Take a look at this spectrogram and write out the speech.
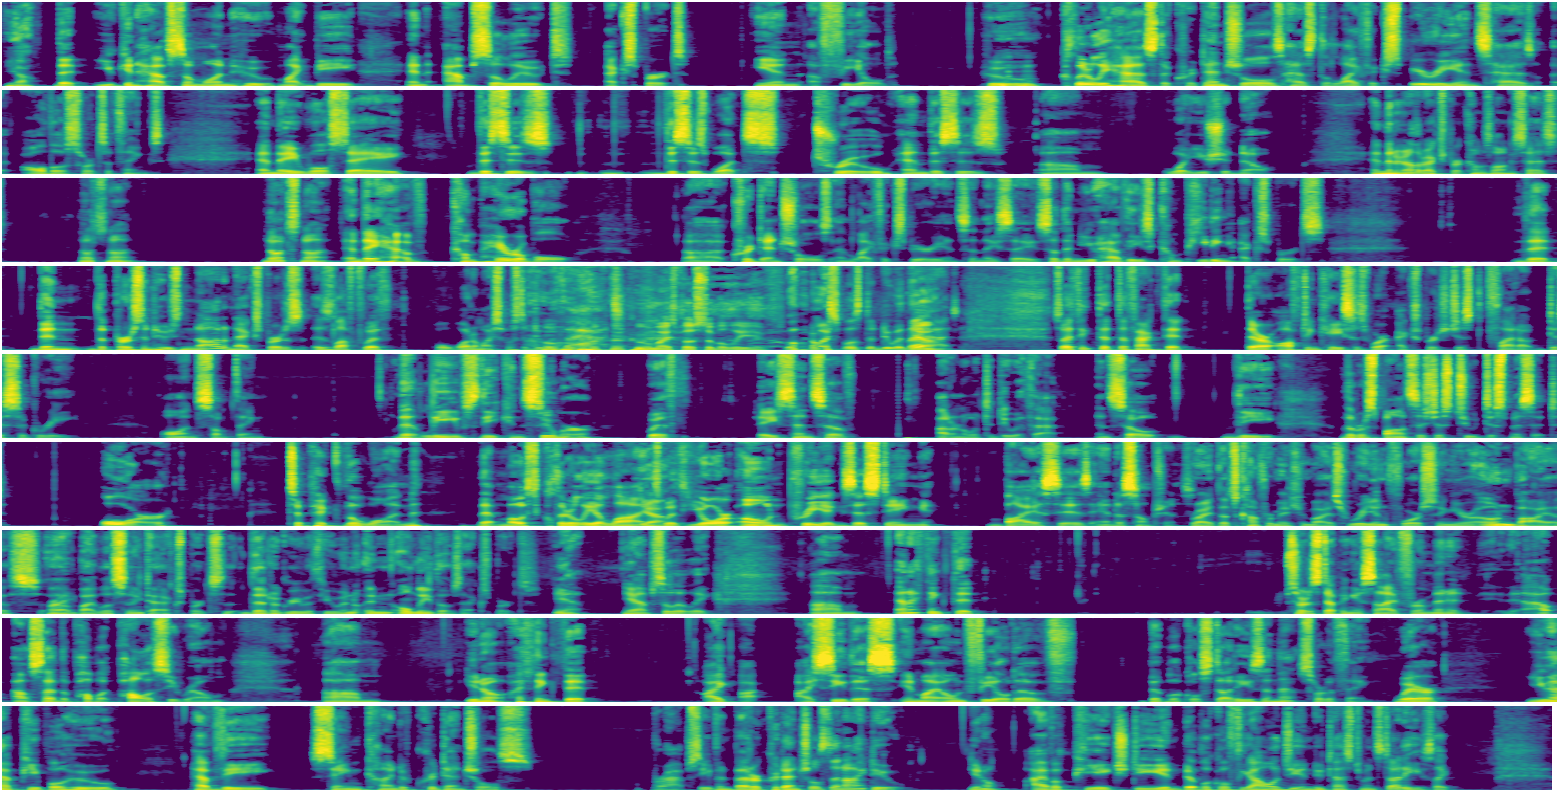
Yeah, that you can have someone who might be an absolute expert in a field, who mm-hmm. clearly has the credentials, has the life experience, has all those sorts of things, and they will say, "This is this is what's true, and this is um, what you should know. And then another expert comes along and says, no, it's not. No, it's not. And they have comparable uh, credentials and life experience. And they say, so then you have these competing experts that then the person who's not an expert is, is left with, well, what am I supposed to do with that? Who am I supposed to believe? what am I supposed to do with that? So I think that the fact that there are often cases where experts just flat out disagree on something that leaves the consumer with a sense of I don't know what to do with that. And so the the response is just to dismiss it or to pick the one that most clearly aligns yeah. with your own pre-existing biases and assumptions. Right, that's confirmation bias, reinforcing your own bias uh, right. by listening to experts that agree with you and, and only those experts. Yeah, yeah, absolutely. Um, and I think that sort of stepping aside for a minute, out, outside the public policy realm, um, you know, I think that I, I, I see this in my own field of biblical studies and that sort of thing, where you have people who have the same kind of credentials, perhaps even better credentials than I do. You know, I have a PhD in biblical theology and New Testament studies. Like,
